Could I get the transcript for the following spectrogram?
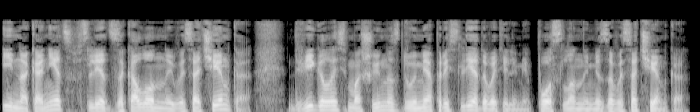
И, наконец, вслед за колонной Высоченко двигалась машина с двумя преследователями, посланными за Высоченко.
